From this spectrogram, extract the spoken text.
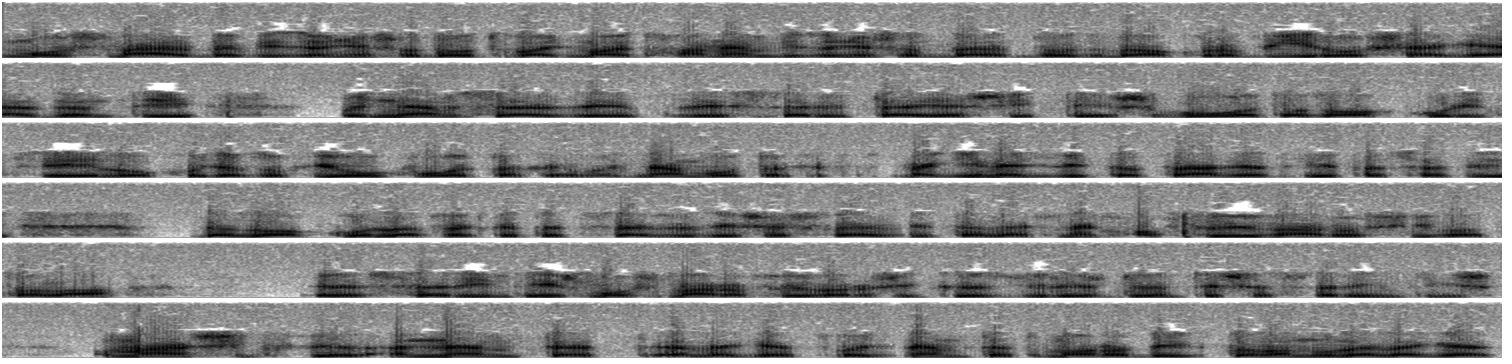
most már bebizonyosodott, vagy majd ha nem bizonyosodott be, akkor a bíróság eldönti, hogy nem szerződésszerű teljesítés volt, az akkori célok, hogy azok jók voltak-e, vagy nem voltak, megint egy vitatárgyat képezheti, de az akkor lefektetett szerződéses feltételeknek a főváros hivatala szerint, és most már a fővárosi közgyűlés döntése szerint is a másik fél nem tett eleget, vagy nem tett maradéktalanul eleget,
